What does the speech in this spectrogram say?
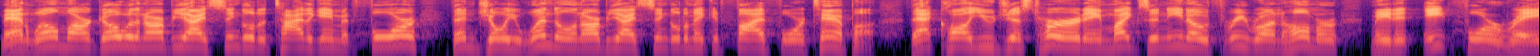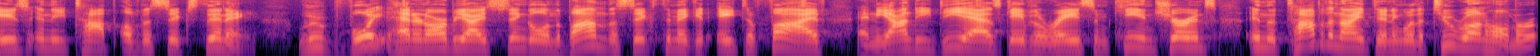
Manuel Margot with an RBI single to tie the game at four. Then Joey Wendle an RBI single to make it 5 4 Tampa. That call you just heard, a Mike Zunino three run homer, made it 8 4 Rays in the top of the sixth inning. Luke Voit had an RBI single in the bottom of the sixth to make it 8 to 5, and Yandy Diaz gave the Rays some key insurance in the top of the ninth inning with a two run homer,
